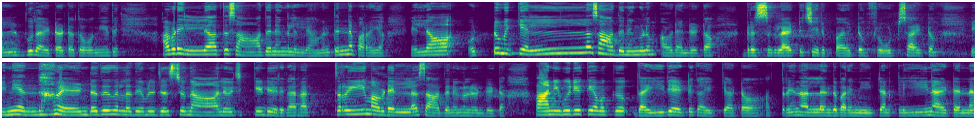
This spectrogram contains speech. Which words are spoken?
അത്ഭുതമായിട്ടാട്ടോ തോന്നിയത്. അവിടെ ഇല്ലാത്ത സാധനങ്ങളില്ല. അങ്ങനെ തന്നെ പറയാം. എല്ലാ ഒട്ടുമിക്ക എല്ലാ സാധനങ്ങളും അവിടെ ഉണ്ട് കേട്ടോ. ഡ്രസ്സുകളായിട്ട് ചെരുപ്പായിട്ടും ഫ്രൂട്ട്സായിട്ടും. ഇനി എന്താ വേണ്ടത് എന്നുള്ളത് നമ്മൾ ജസ്റ്റ് ഒന്ന് ആലോചിക്കേണ്ടി വരും. കാരണം അത്രയും അവിടെ എല്ലാ സാധനങ്ങളും ഉണ്ട് കേട്ടോ. പാനിപൂരിയൊക്കെ നമുക്ക് ധൈര്യമായിട്ട് കഴിക്കാം കേട്ടോ. അത്രയും നല്ല എന്താ പറയുക നീറ്റ് ആൻഡ് ക്ലീൻ ആയിട്ട് തന്നെ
